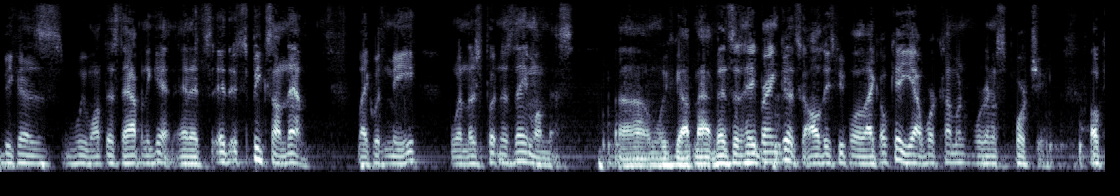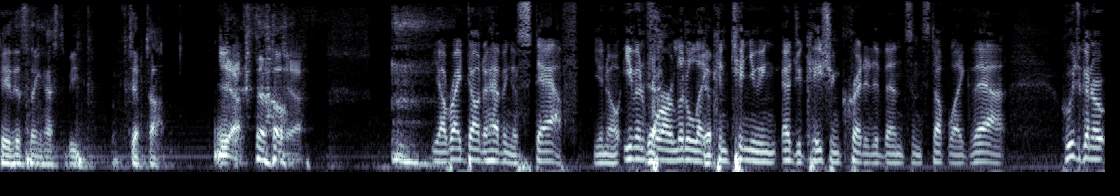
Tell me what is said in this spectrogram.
because we want this to happen again. And it's it, it speaks on them. Like with me, Wendler's putting his name on this. Um, we've got Matt Vincent, Hey Brain Goods. All these people are like, okay, yeah, we're coming. We're going to support you. Okay, this thing has to be tip top. Yeah. So- Yeah. Yeah, right down to having a staff. You know, even for Yeah. our little like Yep. continuing education credit events and stuff like that. Who's going to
